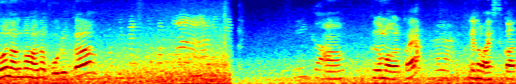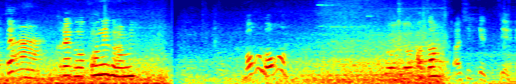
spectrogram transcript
시원한 거 하나 고를까? 이거. 어 그거 먹을 거야? 아. 그게 더 맛있을 것 같아? 아. 그래 그거 꺼내 그러면 먹어 먹어 가자 맛있겠지?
